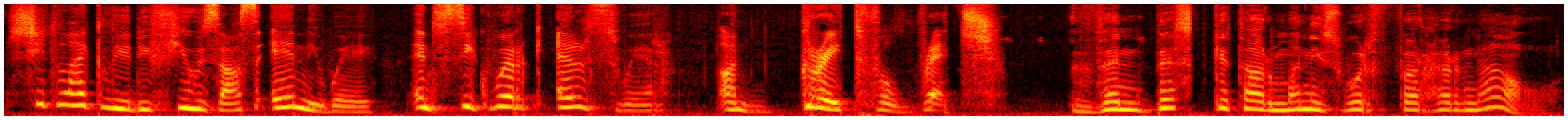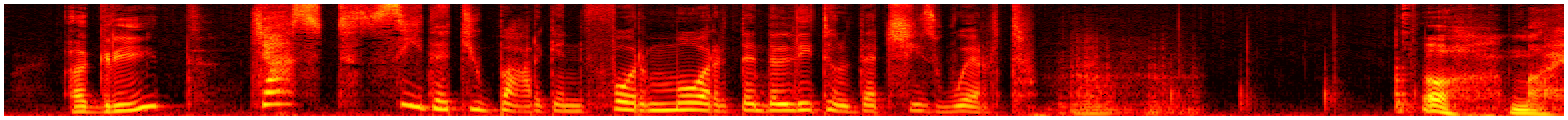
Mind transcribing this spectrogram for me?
She'd likely refuse us anyway and seek work elsewhere. Ungrateful wretch. Then best get our money's worth for her now. Agreed? Just see that you bargain for more than the little that she's worth. Oh, my.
